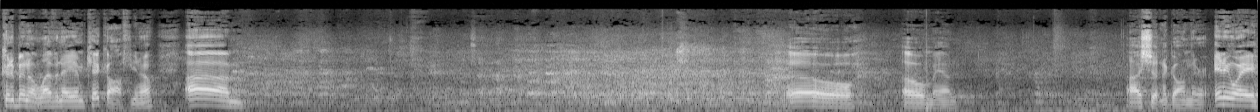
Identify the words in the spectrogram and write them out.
could have been 11 a.m. kickoff, you know? Um, Oh, oh man. I shouldn't have gone there. Anyway,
